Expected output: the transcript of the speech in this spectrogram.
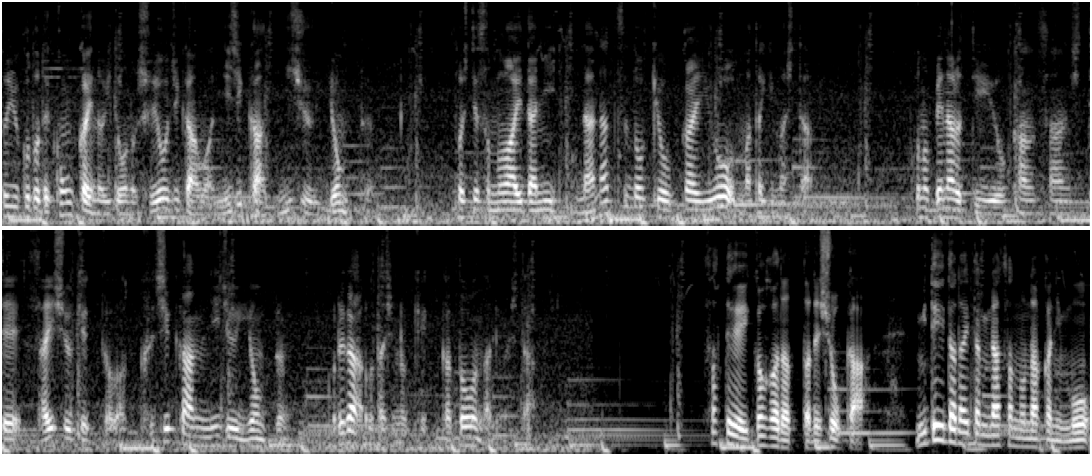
ということで今回の移動の所要時間は2時間24分。そしてその間に7つの境界をまたぎました。このペナルティを換算して最終結果は9時間24分これが私の結果となりましたさていかがだったでしょうか？見ていただいた皆さんの中にも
